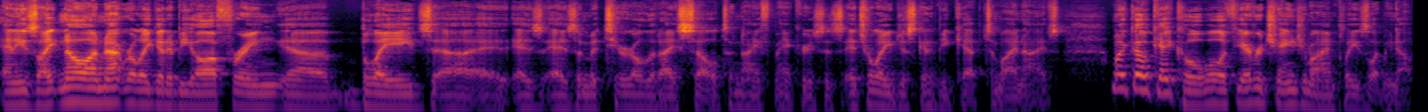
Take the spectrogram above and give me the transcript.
And he's like, no, I'm not really going to be offering uh, blades uh, as, as a material that I sell to knife makers. It's, it's really just going to be kept to my knives. I'm like, okay, cool. Well, if you ever change your mind, please let me know.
